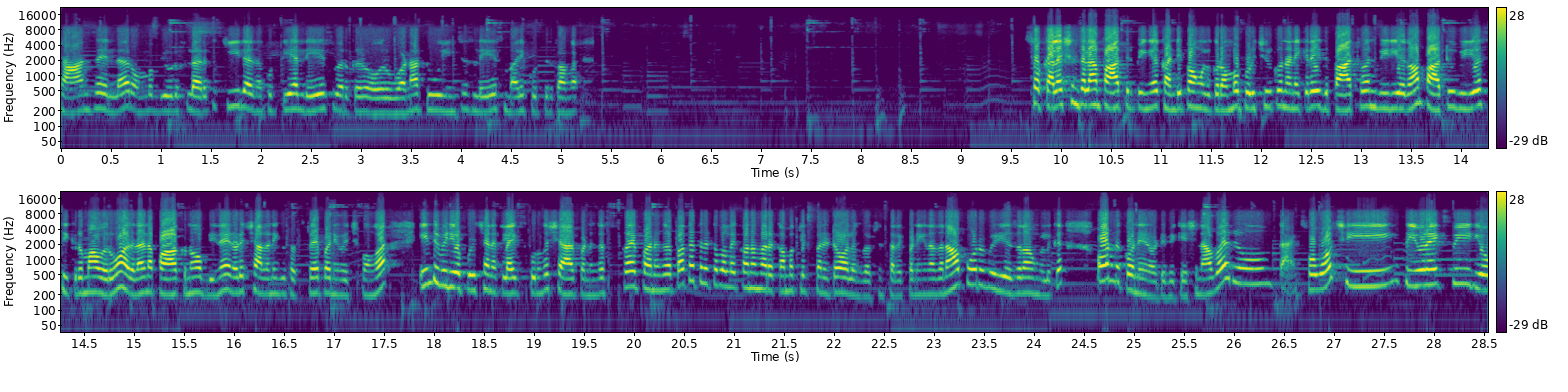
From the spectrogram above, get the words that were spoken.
சான்ஸே இல்ல. ரொம்ப பியூட்டிஃபுல்லா இருக்கு. கீழே அந்த குட்டியா லேஸ் ஒர்க் ஒரு one or two inches lace மாதிரி கொடுத்துருக்காங்க. ஸோ கலெக்ஷன்ஸ் எல்லாம் பார்த்துருப்பீங்க. கண்டிப்பாக உங்களுக்கு ரொம்ப பிடிச்சிருக்கும்னு நினைக்கிறேன். இது பார்ட் ஒன் வீடியோ தான். பார்ட் டூ வீடியோ சீக்கிரமாக வரும். அதெல்லாம் நான் பார்க்கணும் அப்படின்னா என்னோட சேனலுக்கு சப்ஸ்கிரைப் பண்ணி வச்சுக்கோங்க. இந்த வீடியோ பிடிச்ச எனக்கு லைக்ஸ் கொடுங்க ஷேர் பண்ணுங்க சப்ஸ்கிரைப் பண்ணுங்க. பக்கத்தில் இருக்க பலைக்கான மறக்காம கிளிக் பண்ணிட்டு ஆல் ஆப்ஷன் செலக்ட் பண்ணீங்கன்னா நான் போற வீடியோஸ் எல்லாம் உங்களுக்கு ஒன்றுக்கு ஒன்னே நோட்டிபிகேஷனா வரும். தேங்க்ஸ் ஃபார் வாட்சிங் see you next video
